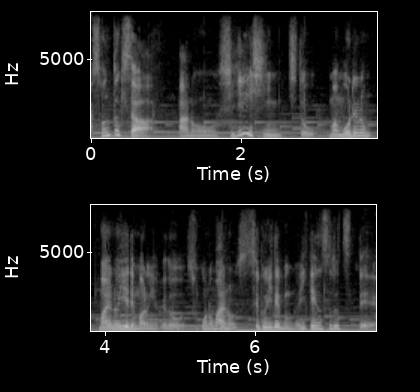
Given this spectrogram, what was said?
その時さ、あの、重石ん家と、まあ、俺の前の家でもあるんやけど、そこの前のセブンイレブンが移転するっつって、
